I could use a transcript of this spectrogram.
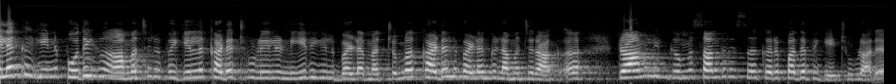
இலங்கையின் புதிய அமைச்சரவையில் கடற்றொழில் நீரியல் வள மற்றும் கடல் வளங்கள் அமைச்சராக ராமலிங்கம் சந்திரசேகர் பதவியேற்றுள்ளார்.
